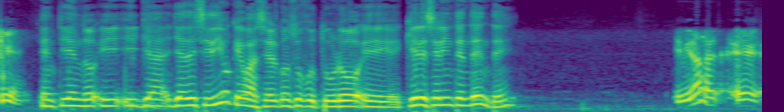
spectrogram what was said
sí. entiendo, y, y ya, ya decidió qué va a hacer con su futuro. Eh, ¿Quiere ser intendente? Y mira, eh,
